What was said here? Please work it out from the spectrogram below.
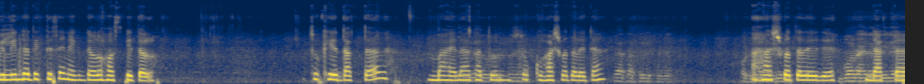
বিল্ডিংটা দেখতেছেন একটা হলো হসপিটাল। চোখের ডাক্তার বাহেলা খাতুন, চক্ষু হাসপাতাল এটা। হাসপাতালে যে ডাক্তার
